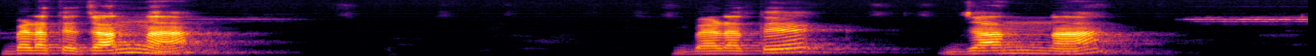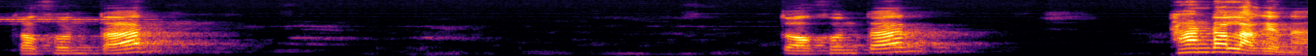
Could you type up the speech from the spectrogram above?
বেড়াতে যান না, বেড়াতে যান না তখন তার তখন তার ঠান্ডা লাগে না।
